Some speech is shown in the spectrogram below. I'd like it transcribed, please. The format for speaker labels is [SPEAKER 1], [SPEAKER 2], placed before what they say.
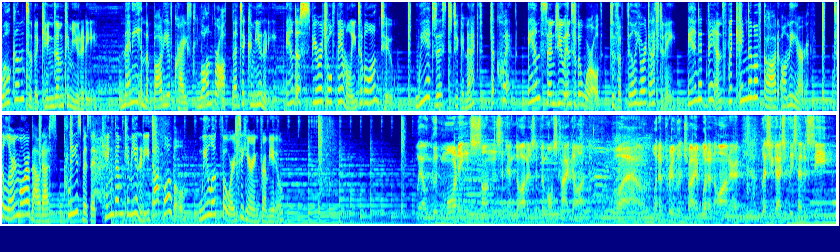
[SPEAKER 1] Welcome to the Kingdom Community. Many in the body of Christ long for authentic community and a spiritual family to belong to. We exist to connect, equip, and send you into the world to fulfill your destiny and advance the kingdom of God on the earth. To learn more about us, please visit kingdomcommunity.global. We look forward to hearing from you.
[SPEAKER 2] Well, good morning, sons and daughters of the Most High God. Wow, what a privilege, right? What an honor. Bless you guys. Please have a seat.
